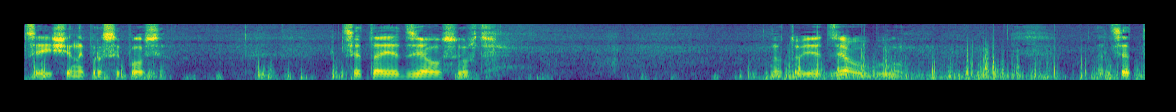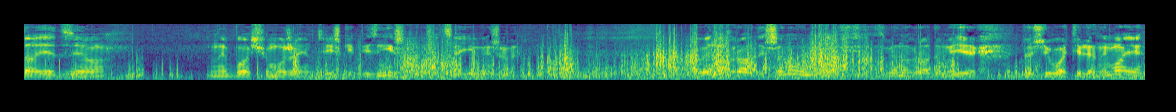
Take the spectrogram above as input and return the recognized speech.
Цей ще не просипався. Це та є дзяо сорт. Ну то є дзяо було. А це та є дзяо. Не бачу, може він трішки пізніше, може це і виживе. Виногради, шановні, з виноградами є дождівателя немає.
